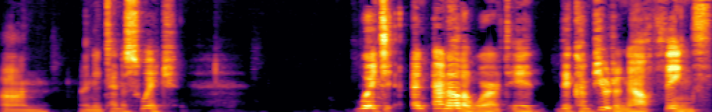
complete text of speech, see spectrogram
on my Nintendo Switch which in another word it the computer now thinks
